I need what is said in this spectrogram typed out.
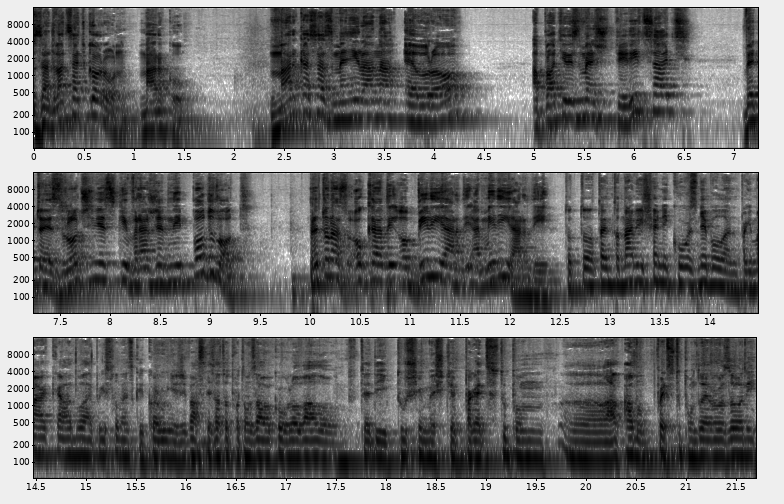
za 20 korún, marku, marka sa zmenila na euro a platili sme 40, veď to je zločinecký vražedný podvod. Preto nás okradli o biliardy a miliardy. Toto, tento navýšený kurz nebol len pri marke, alebo aj pri slovenskej korune, že vlastne sa to potom zaokrouhlovalo. Vtedy, tuším, ešte pred vstupom, uh, alebo pred vstupom do eurozóny,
